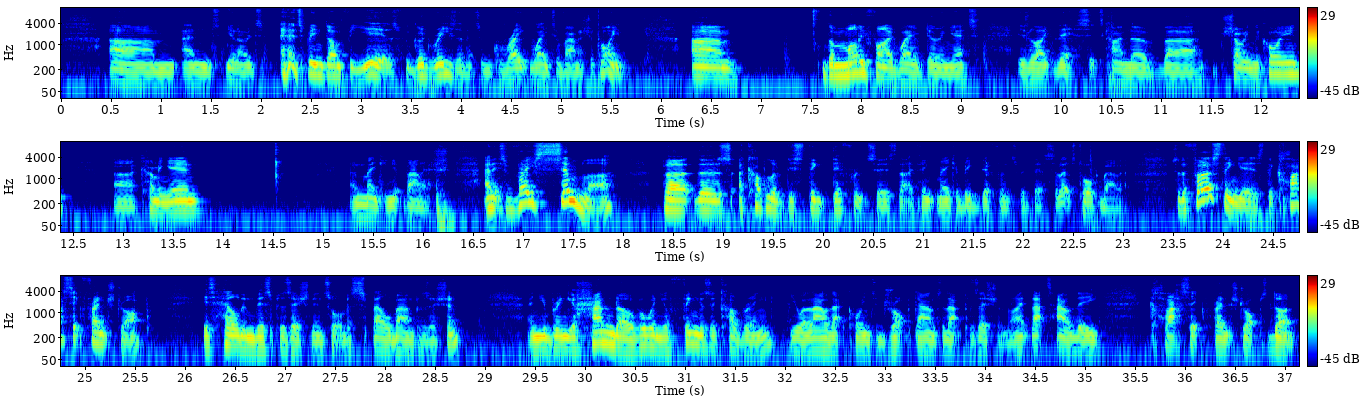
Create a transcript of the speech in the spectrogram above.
Um, and, you know, it's, it's been done for years for good reason. It's a great way to vanish a coin. Um, the modified way of doing it is like this. It's kind of uh, showing the coin, uh, coming in and making it vanish. And it's very similar, but there's a couple of distinct differences that I think make a big difference with this. So let's talk about it. So the first thing is the classic French drop is held in this position, in sort of a spellbound position. And you bring your hand over when your fingers are covering, you allow that coin to drop down to that position, right? That's how the classic French drop's done.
